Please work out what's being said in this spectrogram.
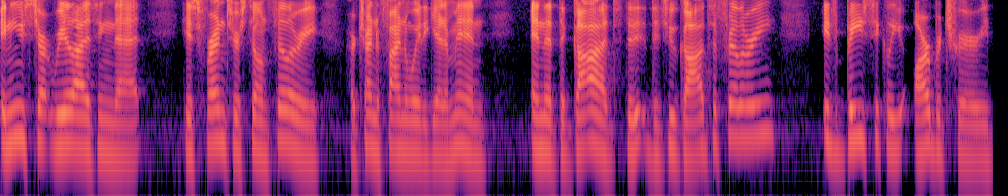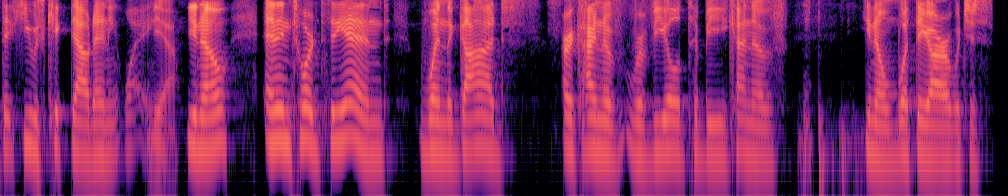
and you start realizing that his friends who are still in Fillory are trying to find a way to get him in, and that the gods, the, the two gods of Fillory, it's basically arbitrary that he was kicked out anyway. Yeah. You know? And then towards the end, when the gods are kind of revealed to be kind of, you know, what they are, which is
